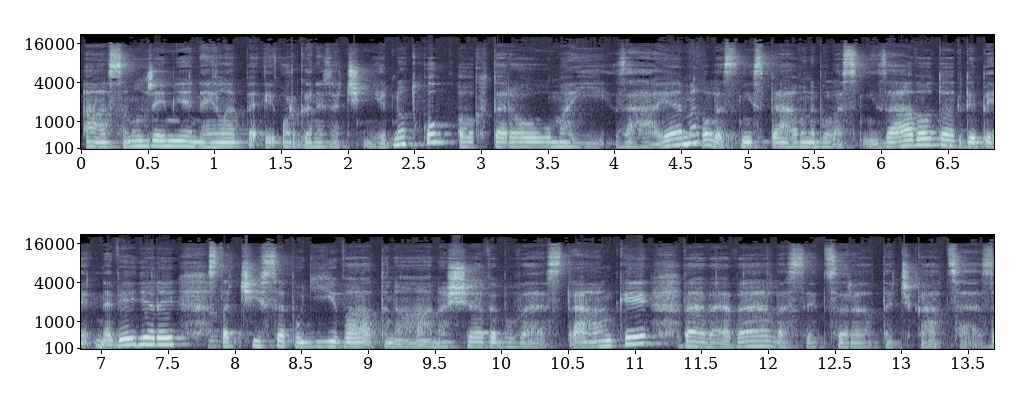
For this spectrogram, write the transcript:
a samozřejmě nejlépe i organizační jednotku, o kterou mají zájem, o lesní zprávu nebo lesní závod. Kdyby nevěděli, stačí se podívat na naše webové stránky www.lesicer.cz,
